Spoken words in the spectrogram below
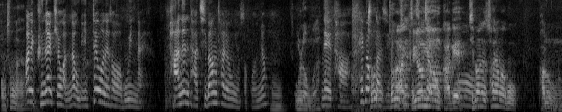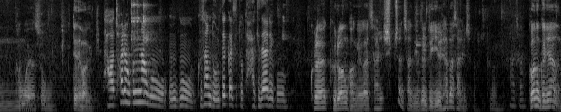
엄청나요. 아니 그날 기억 안 나? 우리 이태원에서 모인 날. 반은 다 지방 촬영이었었거든요. 올라온 거야? 네, 다 새벽까지. 저도 아 진짜 형 가게 지방에서 촬영하고 바로 간 거예요, 쏘고. 그때 대박이었지. 다 촬영 끝나고 오고 그 사람도 올 때까지 또 다 기다리고. 그래 그런 관계가 사실 쉽지 않잖아. 니들도 일 해봐서 알죠. 맞아. 그거는 그냥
